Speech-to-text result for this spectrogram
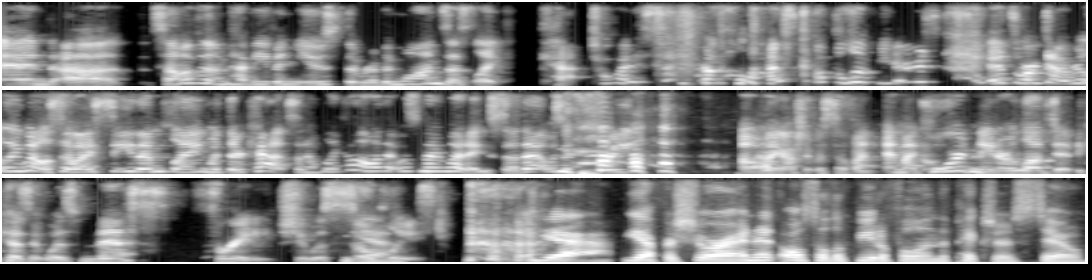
And uh, some of them have even used the ribbon wands as like cat toys for the last couple of years. It's worked out really well. So I see them playing with their cats and I'm like, oh, that was my wedding. So that was a great. oh my gosh, it was so fun. And my coordinator loved it because it was mess free. She was so yeah. pleased. yeah, yeah, for sure. And it also looked beautiful in the pictures too.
